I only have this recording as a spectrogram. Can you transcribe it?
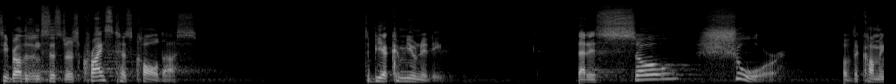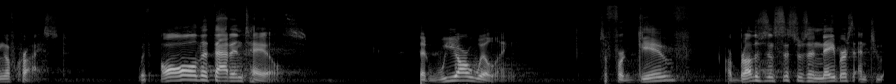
See, brothers and sisters, Christ has called us to be a community that is so sure of the coming of Christ, with all that that entails, that we are willing to forgive our brothers and sisters and neighbors and to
